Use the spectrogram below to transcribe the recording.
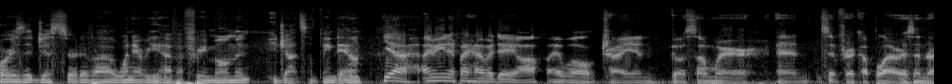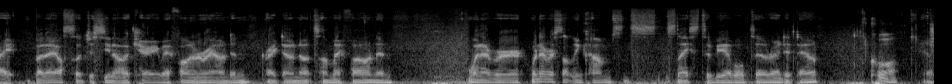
or is it just sort of uh whenever you have a free moment, you jot something down? Yeah, I mean, if I have a day off, I will try and go somewhere and sit for a couple hours and write. But I also just, you know, carry my phone around and write down notes on my phone. And whenever whenever something comes, it's it's nice to be able to write it down. Cool. Yeah.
